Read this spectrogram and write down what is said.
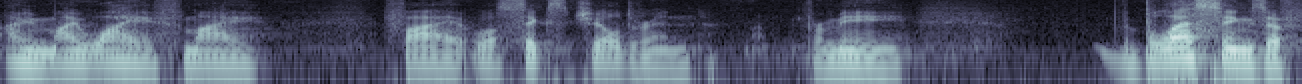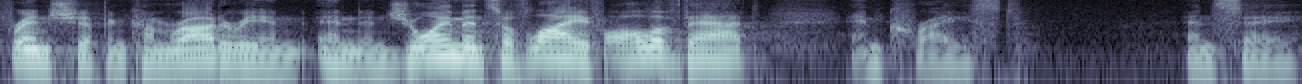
I mean, my wife, my five, well, six children for me, the blessings of friendship and camaraderie and, and enjoyments of life, all of that, and Christ, and say,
